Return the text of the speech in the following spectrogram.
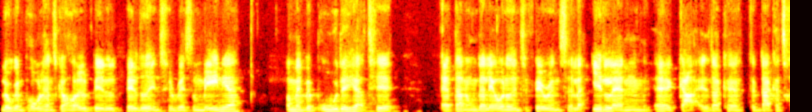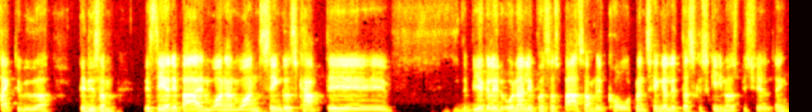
Logan Paul han skal holde bæltet ind til WrestleMania, og man vil bruge det her til, at der er nogen, der laver noget interference, eller et eller andet øh, gejl, der kan, der, der kan trække det videre. Det er ligesom, hvis det her det er bare en one-on-one singles kamp, det, det virker lidt underligt på så sparsomt et kort. Man tænker lidt, der skal ske noget specielt, ikke?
